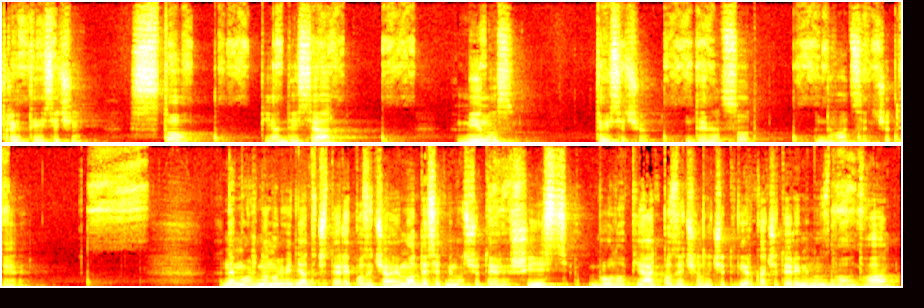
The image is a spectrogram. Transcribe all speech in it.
3150 мінус 1924. Не можна 0 відняти 4, позичаємо. 10 мінус 4 6. Було 5, позичили четвірка, 4 мінус 2 2.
